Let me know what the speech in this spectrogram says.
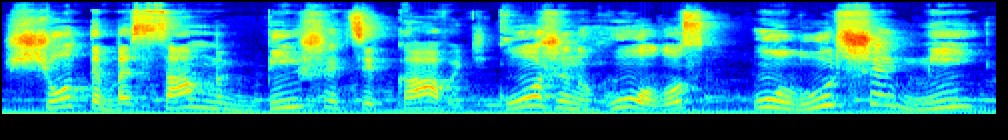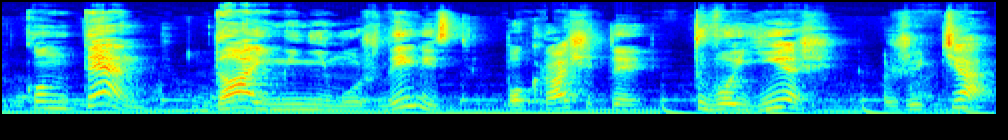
що тебе саме більше цікавить. Кожен голос улучши мій контент. Дай мені можливість покращити твоє ж життя.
